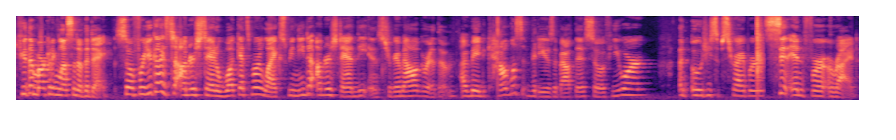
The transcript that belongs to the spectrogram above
Cue the marketing lesson of the day. So for you guys to understand what gets more likes, we need to understand the Instagram algorithm. I've made countless videos about this, so if you are an OG subscriber, sit in for a ride.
